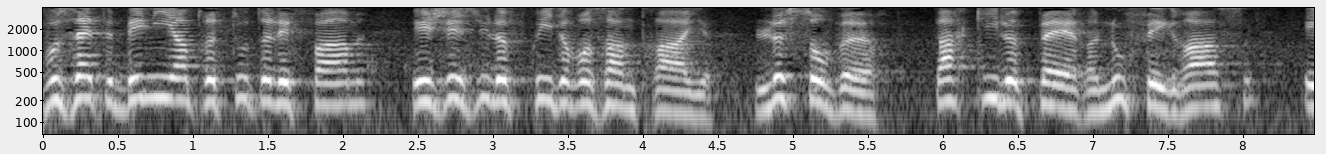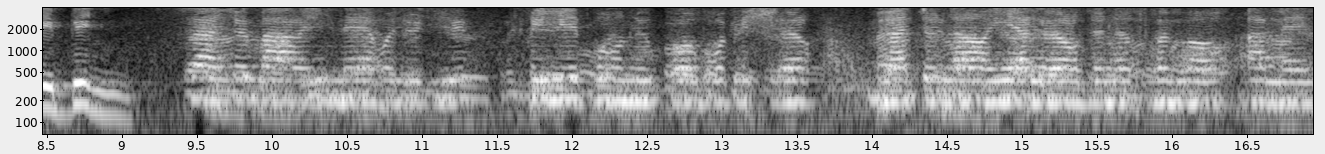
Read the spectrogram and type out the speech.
Vous êtes bénie entre toutes les femmes, et Jésus, le fruit de vos entrailles, le Sauveur, par qui le Père nous fait grâce, est béni. Sainte Marie, Mère de Dieu, priez pour nous pauvres pécheurs, maintenant et à l'heure de notre mort. Amen.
